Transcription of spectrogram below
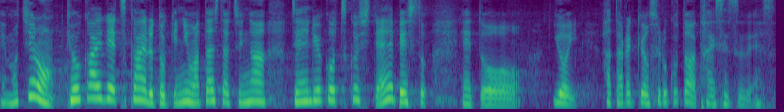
えーもちろん教会で使える時に私たちが全力を尽くしてベスト、えー、と良い働きをすることは大切です。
